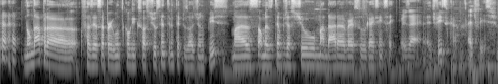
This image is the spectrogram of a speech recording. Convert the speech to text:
não dá pra fazer essa pergunta com alguém que só assistiu 130 episódios de One Piece, mas ao mesmo tempo já assistiu Madara versus Gai Sensei. Pois é. É difícil, cara. É difícil.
